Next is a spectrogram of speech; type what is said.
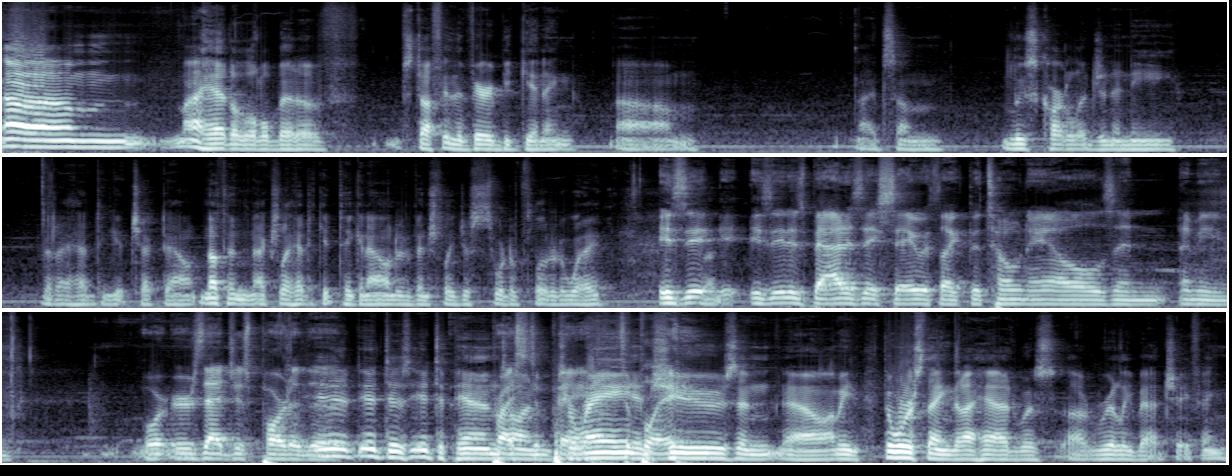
Um, I had a little bit of stuff in the very beginning. Um, I had some loose cartilage in a knee that I had to get checked out. Nothing actually had to get taken out. It eventually just sort of floated away. Is it is it as bad as they say with like the toenails and I mean, or, or is that just part of the? It it, does, it depends on terrain and shoes and no. I mean, the worst thing that I had was uh, really bad chafing,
